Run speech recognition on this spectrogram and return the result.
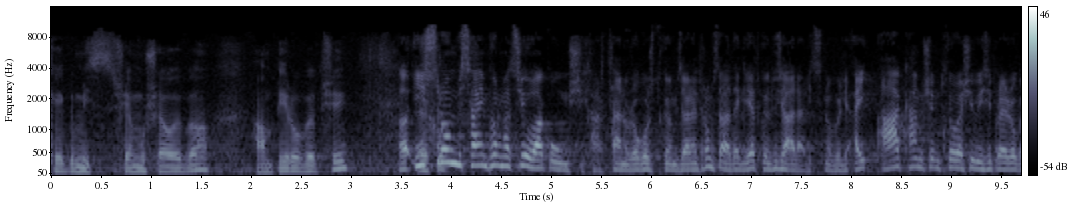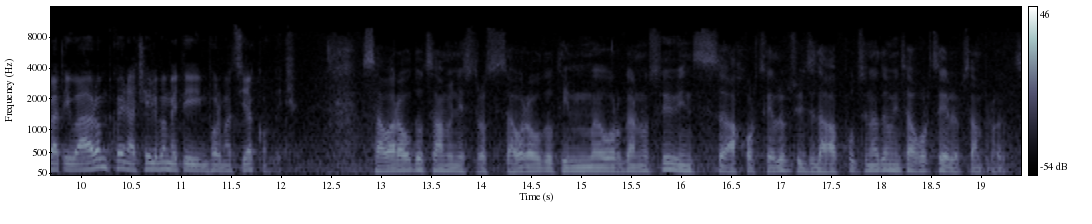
გეგმის შემუშავება ამ პირობებში. ის რომ საინფორმაციო ვაკუუმში ხართ, ანუ როგორც თქვენ მზარეთ რომ სტრატეგია თქვენთვის არ არის ცნობილი. აი აქ ამ შემთხვევაში ვისი პრეროგატივაა რომ თქვენ რაც შეიძლება მეტი ინფორმაცია გქონდეთ. სავარაუდოდ სამინისტროს, სავარაუდოდ იმ ორგანოსი, ვინც ახორციელებს, ვინც დააფუძნა და ვინც ახორციელებს ამ პროექტს.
